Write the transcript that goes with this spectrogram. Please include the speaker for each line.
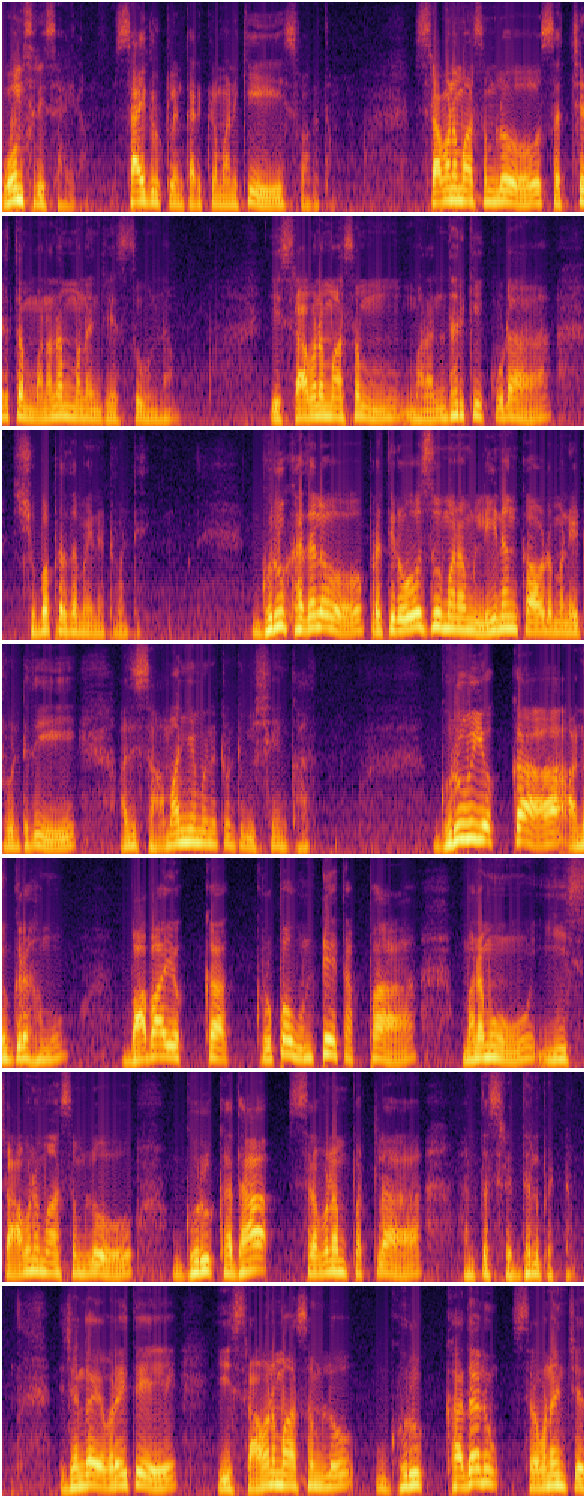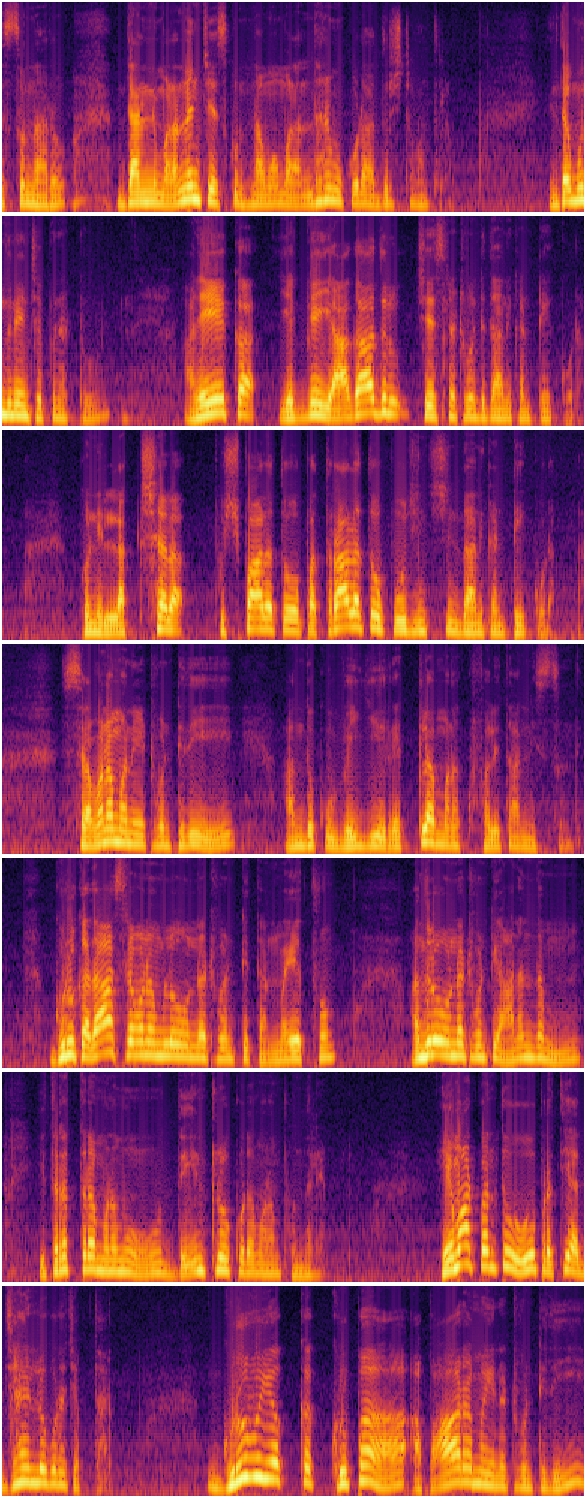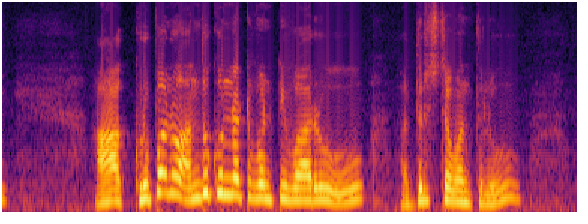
Speaker 1: ఓం శ్రీ సాయిరామ్. సాయి గురుకులం కార్యక్రమానికి స్వాగతం. శ్రావణ మాసంలో సచ్చరిత మననం మనం చేస్తూ ఉన్నాం. ఈ శ్రావణ మాసం మనందరికీ కూడా శుభప్రదమైనటువంటిది. గురు కథలో ప్రతిరోజు మనం లీనం కావడం అనేటువంటిది అది సామాన్యమైనటువంటి విషయం కాదు. గురువు యొక్క అనుగ్రహము బాబా యొక్క కృప ఉంటే తప్ప మనము ఈ శ్రావణ మాసంలో గురు కథా శ్రవణం పట్ల అంత శ్రద్ధను పెట్టాం. నిజంగా ఎవరైతే ఈ శ్రావణ మాసంలో గురు కథను శ్రవణం చేస్తున్నారో దాన్ని మననం చేసుకుంటున్నామో మనందరం కూడా అదృష్టవంతులం. ఇంతకుముందు నేను చెప్పినట్టు అనేక యజ్ఞ యాగాదులు చేసినటువంటి దానికంటే కూడా కొన్ని లక్షల పుష్పాలతో పత్రాలతో పూజించిన దానికంటే కూడా శ్రవణం అనేటువంటిది అందుకు వెయ్యి రెట్ల మనకు ఫలితాన్ని ఇస్తుంది. గురు కథాశ్రవణంలో ఉన్నటువంటి తన్మయత్వం అందులో ఉన్నటువంటి ఆనందం ఇతరత్ర మనము దేంట్లో కూడా మనం పొందలేం. హేమాట్ పంతు ప్రతి అధ్యాయంలో కూడా చెప్తారు. గురువు యొక్క కృప అపారమైనటువంటిది. ఆ కృపను అందుకున్నటువంటి వారు అదృష్టవంతులు.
